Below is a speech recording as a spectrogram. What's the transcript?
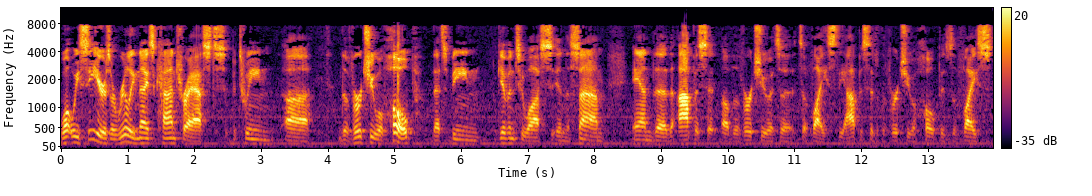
What we see here is a really nice contrast between uh, the virtue of hope that's being given to us in the psalm and the, the opposite of the virtue it's a it's a vice. The opposite of the virtue of hope is the vice.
